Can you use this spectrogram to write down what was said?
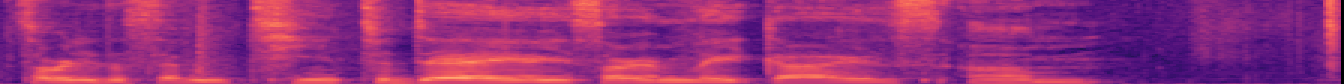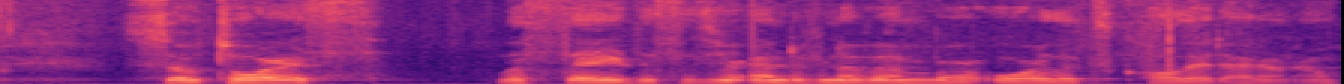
It's already the 17th today. Sorry I'm late, guys. Um, so Taurus, let's say this is your end of November, or let's call it, I don't know,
